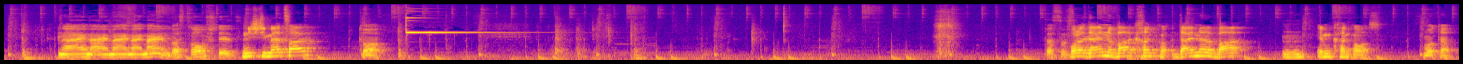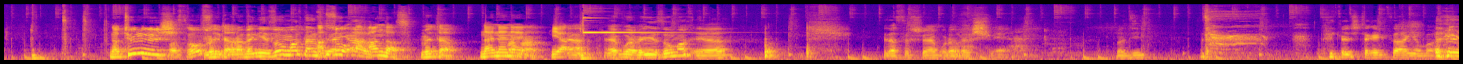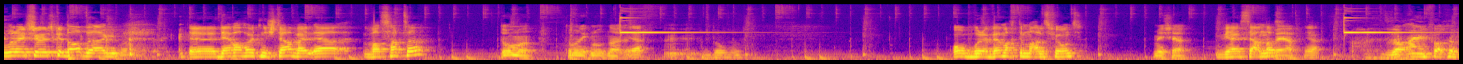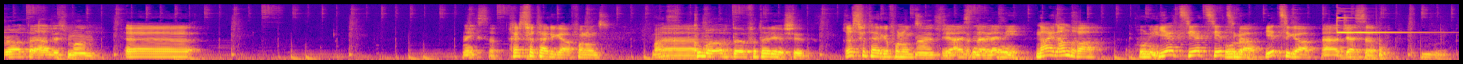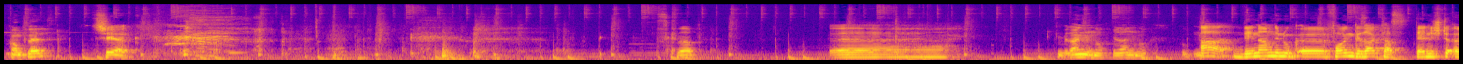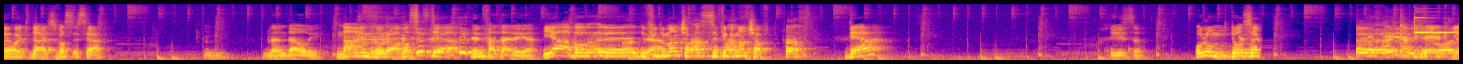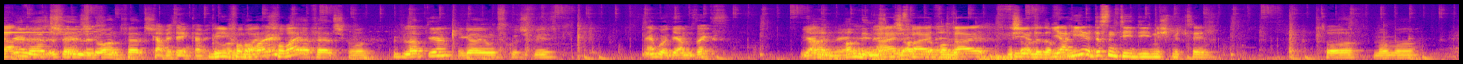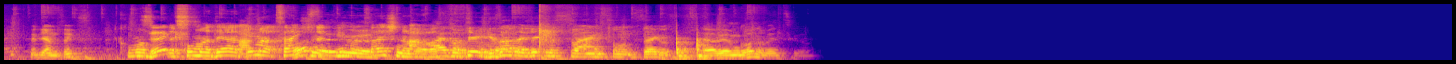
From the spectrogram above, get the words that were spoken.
Nein, nein, nein, nein, nein. Was draufsteht. nicht die Mehrzahl. Tor. Das ist. Oder deine war krank. Deine war im Krankenhaus. Mutter. Natürlich. Was draufsteht. Mütter. Oder wenn ihr so macht, dann ist Ach so, egal. anders. Mütter. Nein, nein, nein. Mama. Ja. Ja. ja, Bruder, wenn ihr so macht. Ja, Das ist schwer, Bruder. Das Schwer. man sieht. könnte ich direkt sagen, aber. Bruder, ich will genau sagen. Äh, der war heute nicht da, weil er was hatte. Dome. Dominik Notnagel. Ja. Dumme. Oh Bruder, wer macht immer alles für uns? Micha. Wie heißt der anders? wer? Ja. So einfache Wörter, ehrlich, Mann. Äh, Nächste. Rechtsverteidiger von uns. Was? Äh, Guck mal, ob der Verteidiger steht. Rechtsverteidiger von uns. Nein, wie heißt denn der Lenny? Nein, anderer. Kuni. Jetzt, jetzt, jetziger. Jetziger. Äh, Jesse. Komplett? Schirk. ist knapp. Äh, Wie lange noch? Wie lange noch? Ah, den Namen, den du äh, vorhin gesagt hast, der nicht äh, heute da ist. Was ist er? Blandawi. Nein, Bruder, was ist der? Innenverteidiger. Ja, aber äh, für Ja, die Mannschaft, was ist der für die fast, Mannschaft? Fast. Der? Riese. Olum, du hast gesagt, Kapitän. Ja. Fertig, fertig, gewonnen, fertig. Kapitän, Kapitän. wie vorbei? Vorbei? Ist vorbei? Ja, fertig, gewonnen. Wie viel habt ihr? Egal, Jungs, gut Spiel. Ja gut, die haben sechs. Wir Nein, haben, die nicht. Eins, zwei, davon. drei, Nicht vier. alle davon. Ja, hier, das sind die, die nicht mitzählen. Tor, Mama. ja, die haben sechs. Guck mal, Sechs. guck mal, der, geh mal Was zeichnen, denn, geh mal Junge? zeichnen. oder was? Also okay, Gesamtergebnis 2-1 für uns. Sehr gut. Ja, wir haben gewonnen, aber insgesamt.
